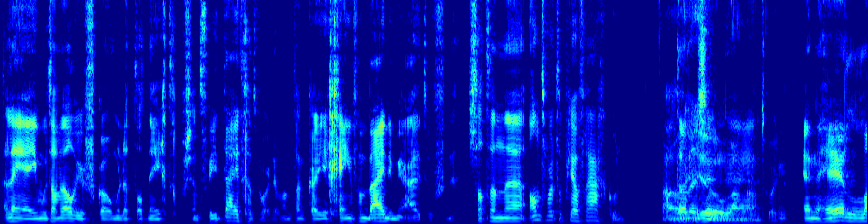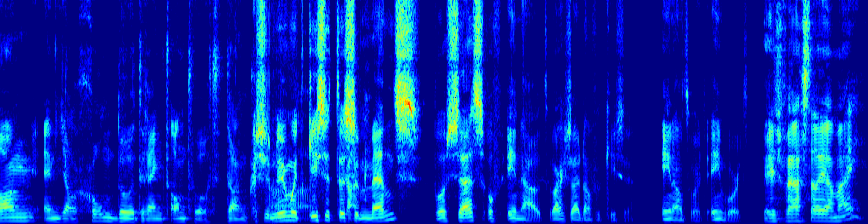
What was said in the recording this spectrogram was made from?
Alleen ja, je moet dan wel weer voorkomen dat dat 90% van je tijd gaat worden. Want dan kan je geen van beide meer uitoefenen. Is dat een eh, antwoord op jouw vraag, Koen? Oh, dat een is heel een, lang eh, antwoord. Een heel lang en jargon doordrenkt antwoord. Dank. Als je nu moet Ah, kiezen tussen kak. mens, proces of inhoud, waar zou je dan voor kiezen? Eén antwoord, één woord. Deze vraag stel je aan mij?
